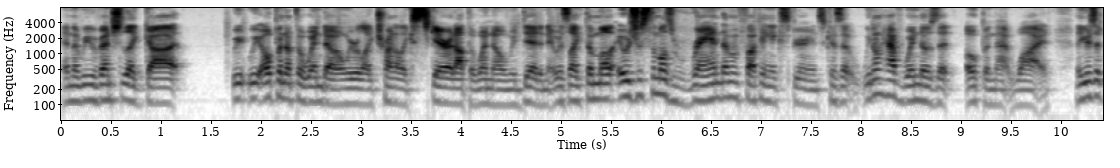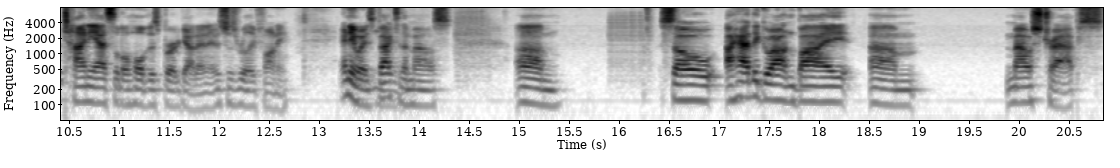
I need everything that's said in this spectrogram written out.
and then we eventually like got we, we opened up the window and we were like trying to like scare it out the window and we did. And it was like the most it was just the most random fucking experience because we don't have windows that open that wide. Like it was a tiny ass little hole this bird got in. It was just really funny. Anyways back to the mouse. Um so i had to go out and buy um mouse traps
